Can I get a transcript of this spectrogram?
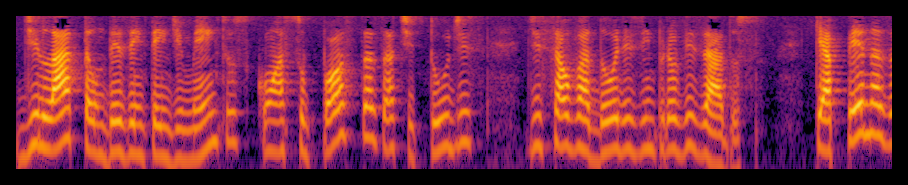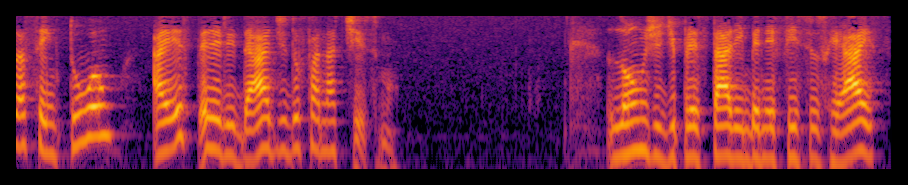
dilatam desentendimentos com as supostas atitudes de salvadores improvisados, que apenas acentuam a esterilidade do fanatismo. Longe de prestarem benefícios reais,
